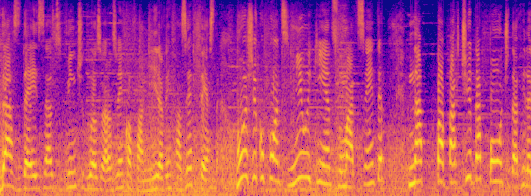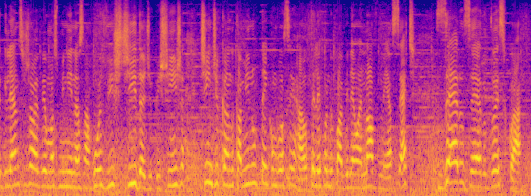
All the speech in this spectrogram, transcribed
das 10 às 22 horas. Vem com a família, vem fazer festa. Rua Chico Pontes, 1500 no Mart Center. Na, a partir da ponte da Vila Guilherme, você já vai ver umas meninas na rua vestidas de pichinja, te indicando o caminho, não tem como você errar. O telefone do pavilhão é 967 0024.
